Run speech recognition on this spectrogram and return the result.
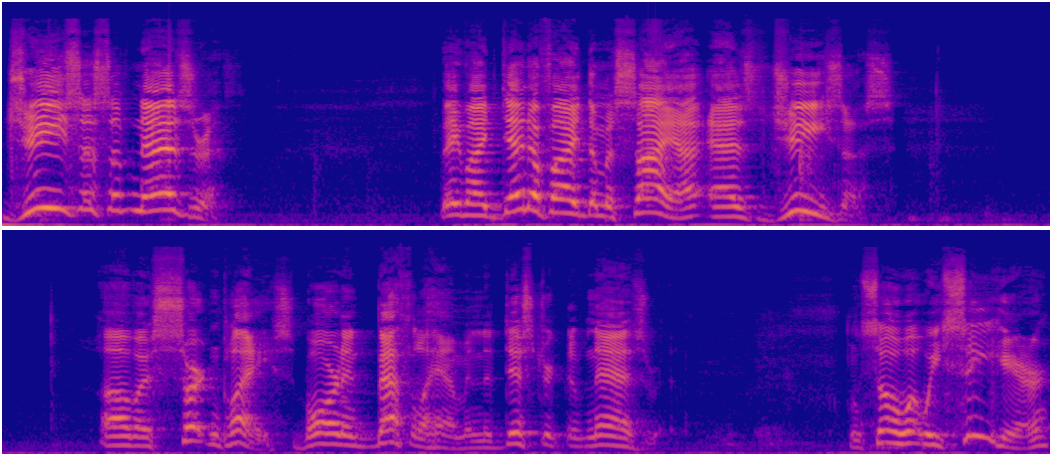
Jesus of Nazareth. They've identified the Messiah as Jesus of a certain place, born in Bethlehem in the district of Nazareth. And so what we see here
